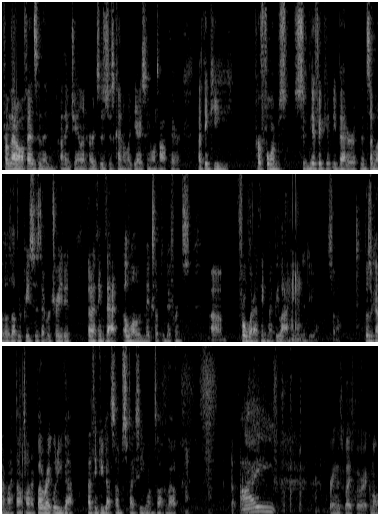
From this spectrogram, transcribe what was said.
from that offense, and then I think Jalen Hurts is just kind of like the icing on top there. I think he performs significantly better than some of those other pieces that were traded. That I think that alone makes up the difference um, for what I think might be lacking in the deal. So those are kind of my thoughts on it. But right, what do you got? I think you got something spicy you want to talk about. I, Bring the spice, Bo. Right, come on.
